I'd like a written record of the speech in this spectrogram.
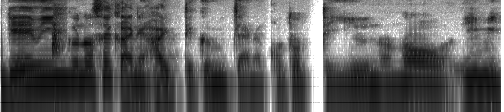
ゲーミングの世界に入っていくみたいなことっていうのの意味っ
